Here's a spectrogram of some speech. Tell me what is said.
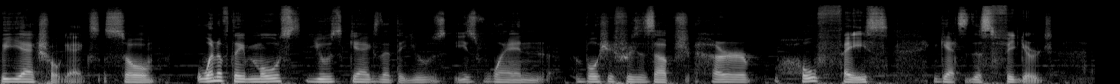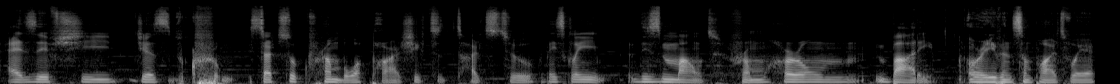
be actual gags. So one of the most used gags that they use is when Bocchi freezes up, her whole face gets disfigured as if she just cr- starts to crumble apart. She starts to basically dismount from her own body, or even some parts where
